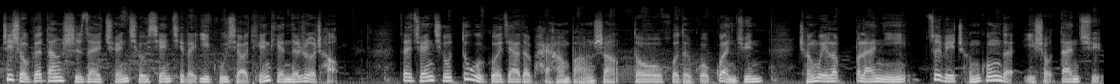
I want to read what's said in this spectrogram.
这首歌当时在全球掀起了一股小甜甜的热潮，在全球多个国家的排行榜上都获得过冠军，成为了布兰妮最为成功的一首单曲，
